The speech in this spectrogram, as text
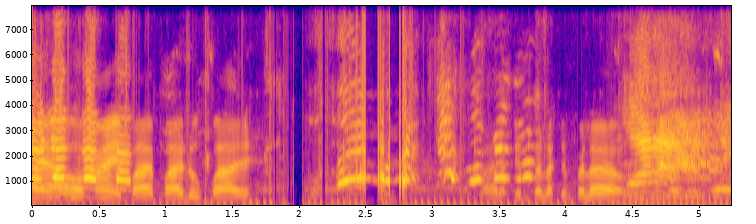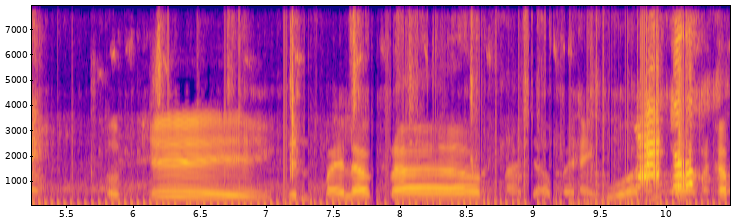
แม่เอาออกให้ไปไปลูกไปไปแล้วขึ้นไปแล้วขึ้นไปแล้ว โอเค ขึ้นไปแล้วครับ ให้วัวที่ฟอกนะครับ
